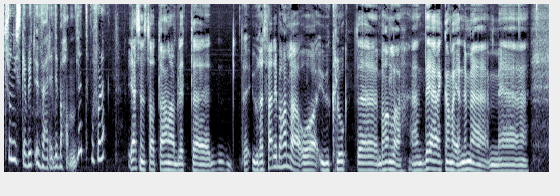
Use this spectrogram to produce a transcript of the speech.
Trond Giske er blitt uverdig behandlet. Hvorfor det? Jeg syns at han har blitt uh, urettferdig behandla og uklokt uh, behandla. Det kan jeg være enig med, med Eh,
